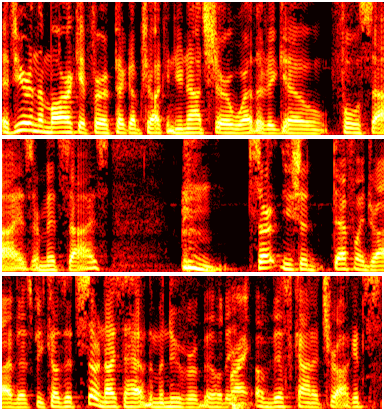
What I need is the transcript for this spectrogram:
if you're in the market for a pickup truck and you're not sure whether to go full size or mid size, sir, you should definitely drive this because it's so nice to have the maneuverability Right. of this kind of truck. It's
